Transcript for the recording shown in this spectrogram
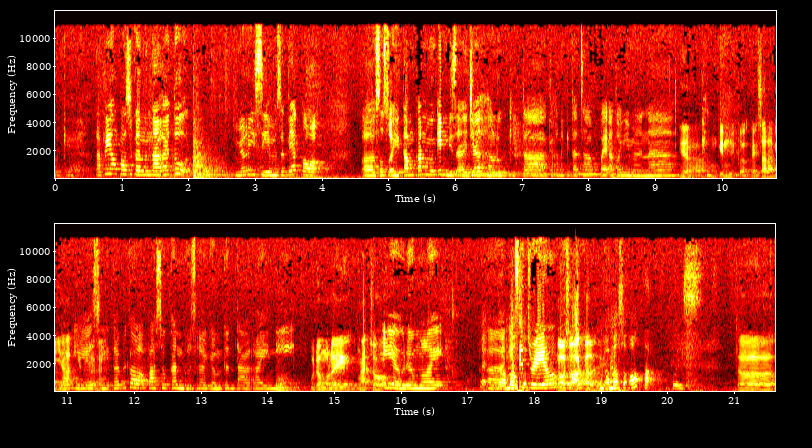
oke. Tapi yang pasukan tentara itu ngeri sih. Maksudnya kalau uh, sosok hitam kan mungkin bisa aja halu kita karena kita capek atau gimana. Ya mungkin juga kayak salah lihat gitu iya kan. sih. Tapi kalau pasukan berseragam tentara ini, Udah mulai ngaco. iya udah mulai uh, nggak masuk. real? Nggak masuk akal sih. nggak masuk otak please Te-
